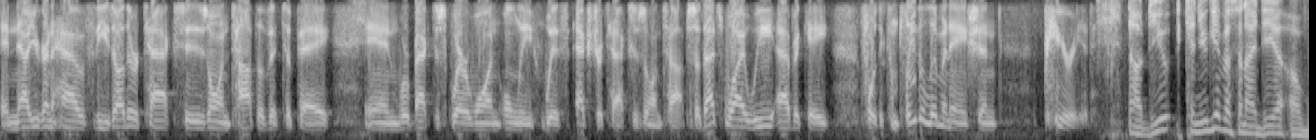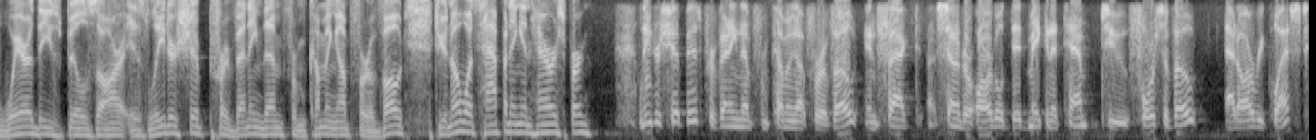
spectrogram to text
and now you're going to have these other taxes on top of it to pay, and we're back to square one, only with extra taxes on top. So that's why we advocate for the complete elimination period. Now, do you can you give us an idea of where these bills are? Is leadership preventing them from coming up for a vote? Do you know what's happening in Harrisburg? Leadership is preventing them from coming up for a vote. In fact, uh, Senator Argall did make an attempt to force a vote at our request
